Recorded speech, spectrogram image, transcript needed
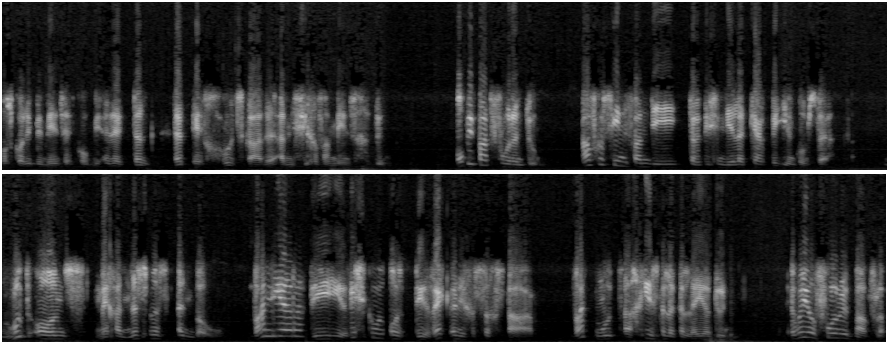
ons kon nie by mense kom nie. En ek dink dit het groot skade aan die siege van mense gedoen. Op die pad vorentoe afgesien van die tradisionele kerkbyeenkomste moet ons meganismes inbou. Wanneer die risiko ons direk in die gesig staar wat moet 'n geestelike leier doen? Ek wil jou voorbeeld maak flip.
